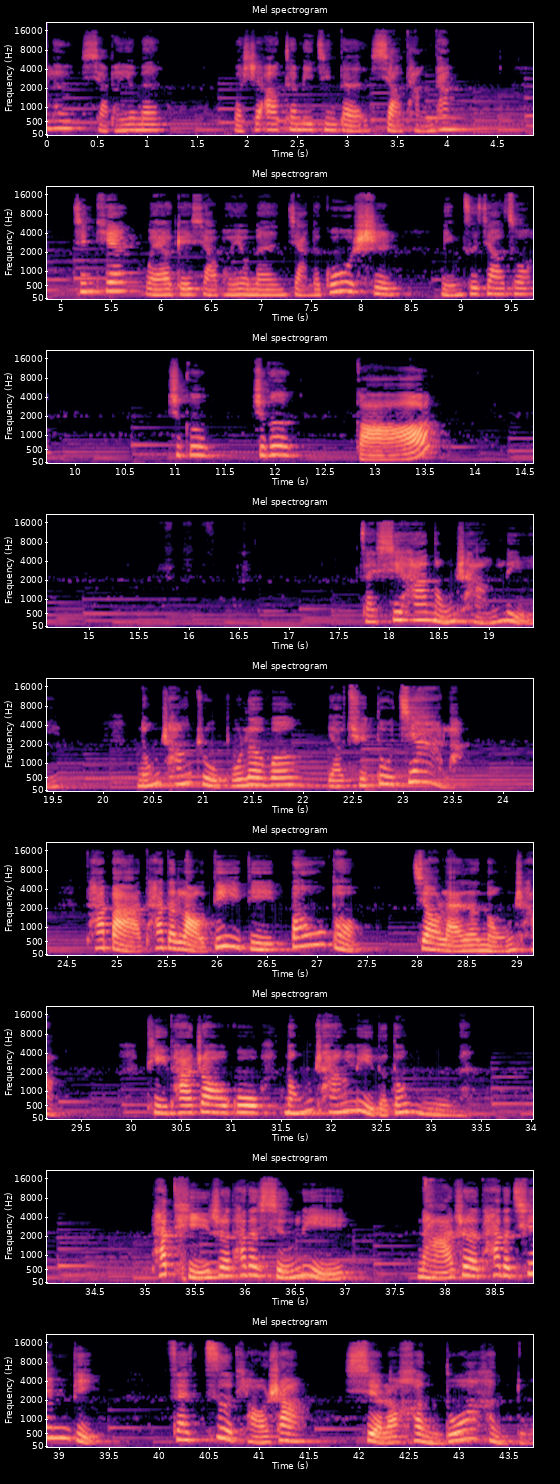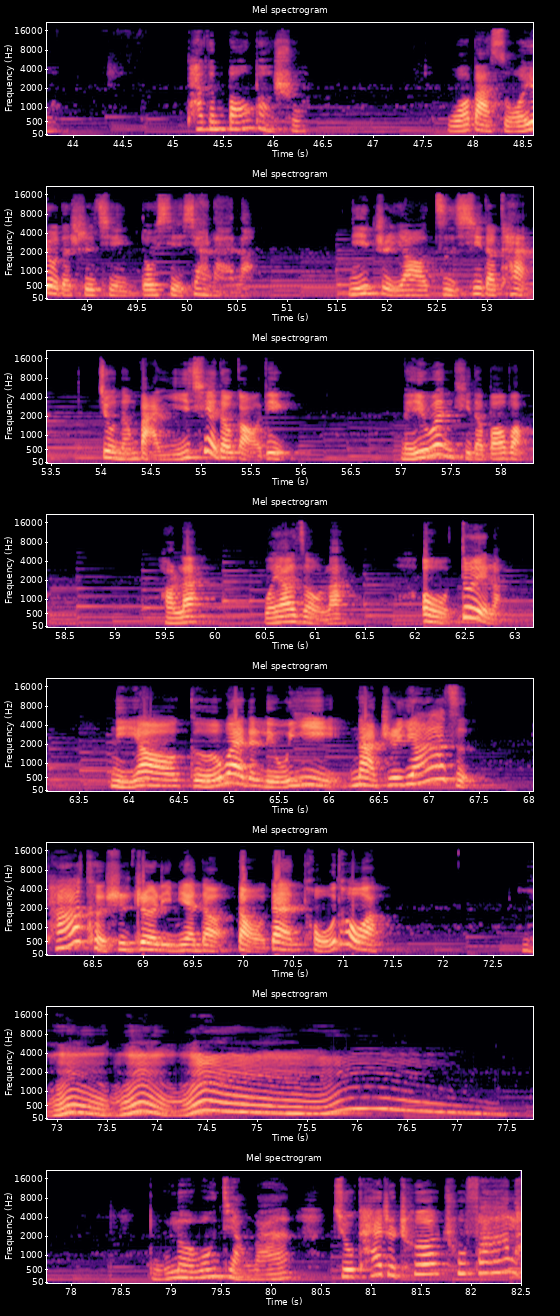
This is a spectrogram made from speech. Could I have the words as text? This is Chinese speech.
Hello，小朋友们，我是奥克秘境的小糖糖。今天我要给小朋友们讲的故事名字叫做《这个这个嘎》。在嘻哈农场里，农场主不乐翁要去度假了。他把他的老弟弟包包叫来了农场。替他照顾农场里的动物们。他提着他的行李，拿着他的铅笔，在字条上写了很多很多。他跟宝宝说：“我把所有的事情都写下来了，你只要仔细的看，就能把一切都搞定，没问题的，宝宝。好了。”我要走了。哦，对了，你要格外的留意那只鸭子，它可是这里面的捣蛋头头啊。嗯嗯嗯。不乐翁讲完，就开着车出发了。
